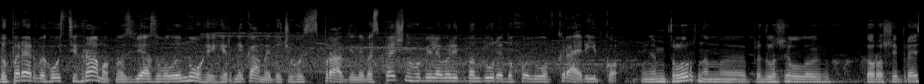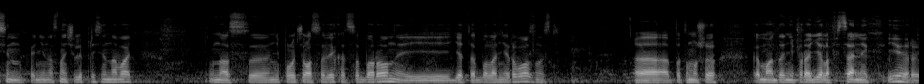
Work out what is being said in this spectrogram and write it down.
До перерви гості грамотно зв'язували ноги гірниками до чогось справді небезпечного біля воріт бандури доходило вкрай рідко. Металлург нам э, предложил э, хороший прессинг, они нас начали прессинговать. У нас э, не получался выход с обороны и где-то была нервозность, э, потому что команда не проводила официальных игр.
